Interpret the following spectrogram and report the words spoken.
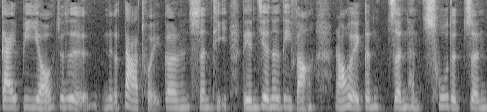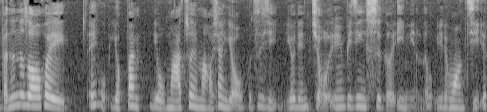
该逼哦，就是那个大腿跟身体连接那个地方，然后有一根针很粗的。针，反正那时候会，诶，有办有麻醉吗？好像有，我自己有点久了，因为毕竟事隔一年了，我有点忘记了。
